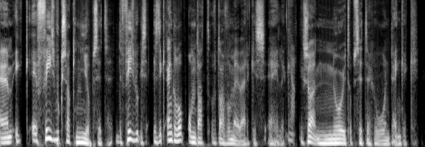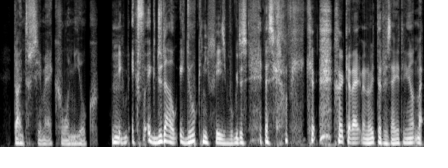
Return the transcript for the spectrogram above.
Ehm, ik, eh, Facebook zou ik niet op zitten. De Facebook is, is ik enkel op omdat dat voor mijn werk is, eigenlijk. Ja. Ik zou er nooit op zitten, gewoon, denk ik. Dat interesseert mij gewoon niet ook. Hm. Ik, ik, ik doe dat ook. Ik doe ook niet Facebook. Dus dat is grappig. Ik, ik heb eigenlijk nog nooit durven zeggen tegen iemand. Maar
